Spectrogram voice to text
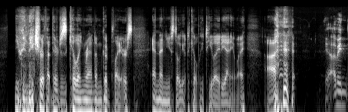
you can make sure that they're just killing random good players, and then you still get to kill the tea lady anyway. Uh, Yeah, I mean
